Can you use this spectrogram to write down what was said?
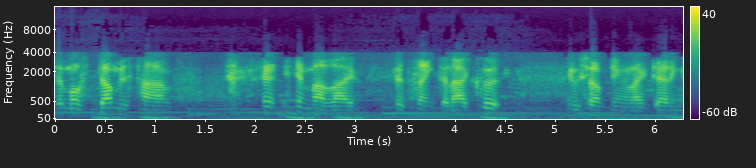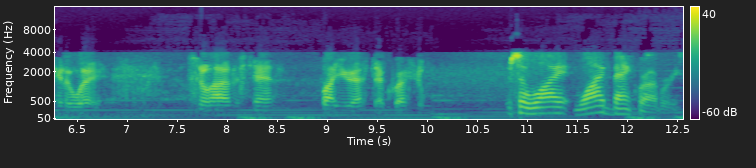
the most dumbest time in my life to think that I could do something like that and get away. So I understand why you asked that question. So why why bank robberies?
